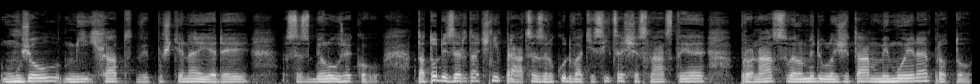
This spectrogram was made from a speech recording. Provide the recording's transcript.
můžou míchat vypuštěné jedy se zbylou řekou. Tato dizertační práce z roku 2016 je pro nás velmi důležitá důležitá mimo jiné proto,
